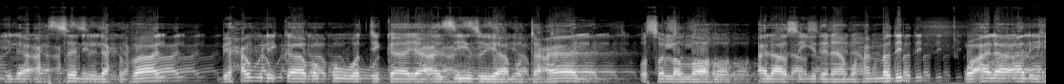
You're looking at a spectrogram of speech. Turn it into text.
إلى أحسن الأحوال بحولك وقوتك يا عزيز يا متعال وصلى الله على سيدنا محمد وعلى آله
